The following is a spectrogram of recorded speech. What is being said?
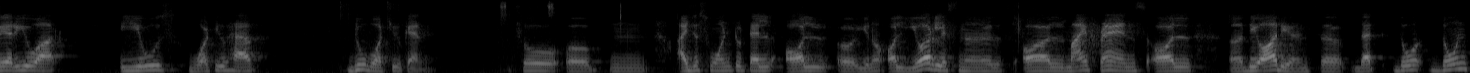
where you are use what you have do what you can. So uh, mm, i just want to tell all uh, you know all your listeners all my friends all uh, the audience that don't don't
